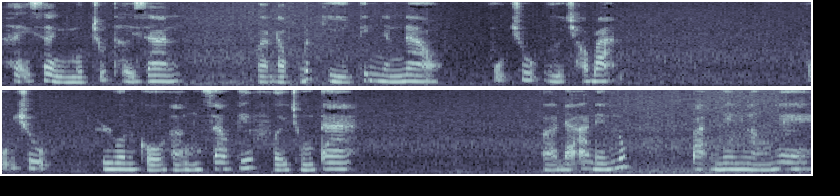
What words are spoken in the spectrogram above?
Hãy dành một chút thời gian và đọc bất kỳ tin nhắn nào, vũ trụ gửi cho bạn. Vũ trụ luôn cố gắng giao tiếp với chúng ta và đã đến lúc bạn nên lắng nghe.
